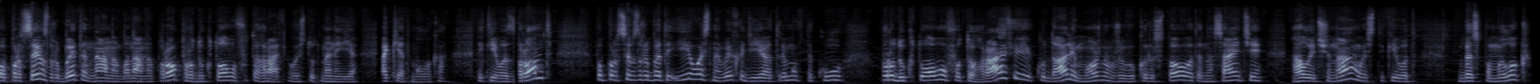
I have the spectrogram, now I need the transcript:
попросив зробити Nano Banana Pro продуктову фотографію. Ось тут в мене є пакет молока. Такий ось промпт попросив зробити. І ось на виході я отримав таку продуктову фотографію, яку далі можна вже використовувати на сайті Галичина. Ось такий от без помилок.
